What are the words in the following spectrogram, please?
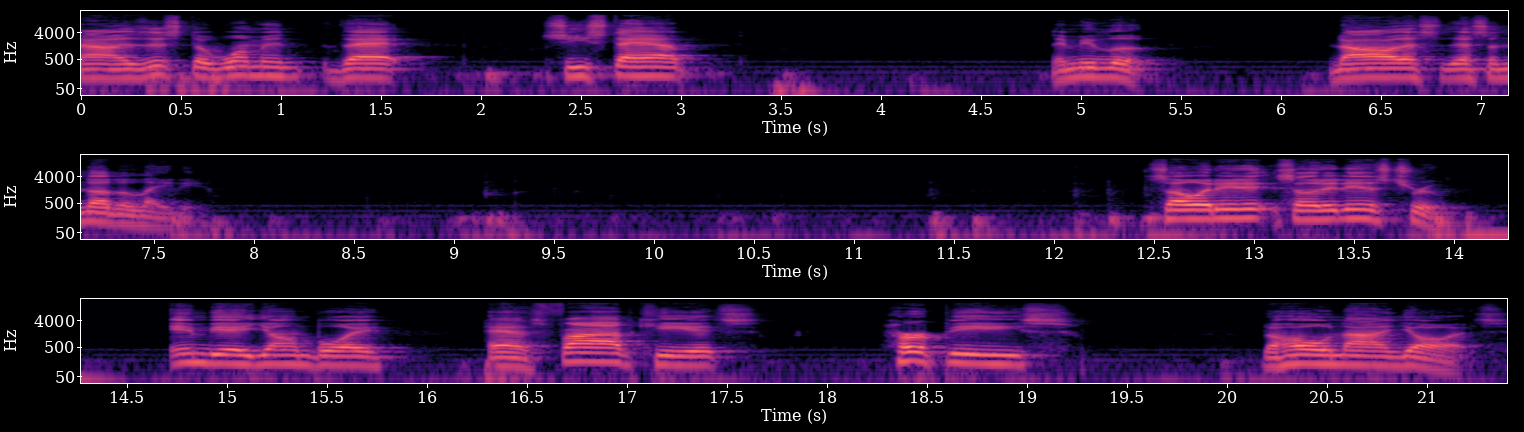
Now, is this the woman that she stabbed? Let me look. No, that's that's another lady. So it is so it is true. NBA young boy has five kids, herpes, the whole nine yards.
